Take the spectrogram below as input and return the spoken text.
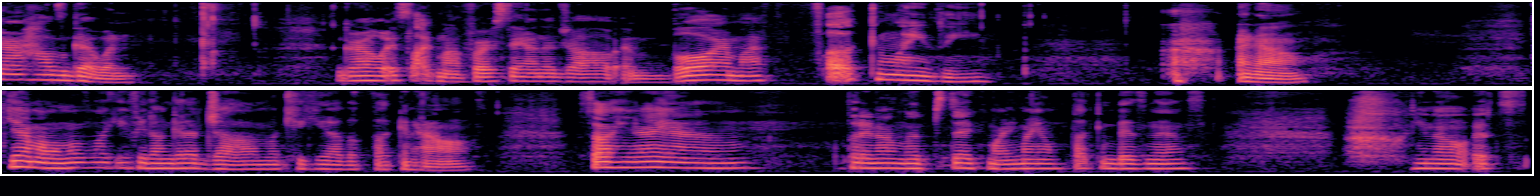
Girl, how's it going? Girl, it's like my first day on the job, and boy, am I fucking lazy. I know. Yeah, my mom was like, if you don't get a job, I'm gonna kick you out of the fucking house. So here I am, putting on lipstick, minding my own fucking business. You know, it's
